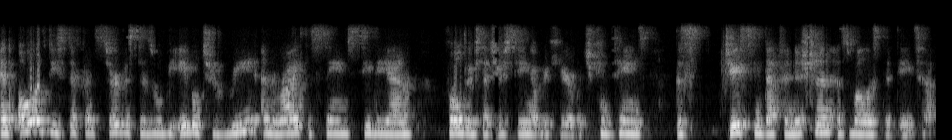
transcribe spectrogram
And all of these different services will be able to read and write the same CDM folders that you're seeing over here, which contains this JSON definition as well as the data.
